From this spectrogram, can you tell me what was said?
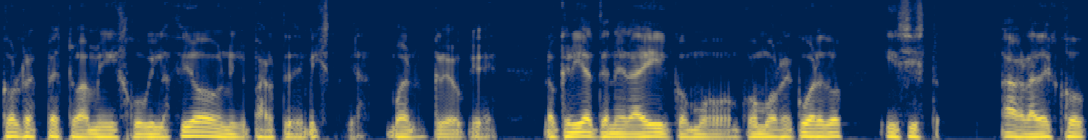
con respecto a mi jubilación y parte de mi historia. Bueno, creo que lo quería tener ahí como, como recuerdo, insisto, agradezco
